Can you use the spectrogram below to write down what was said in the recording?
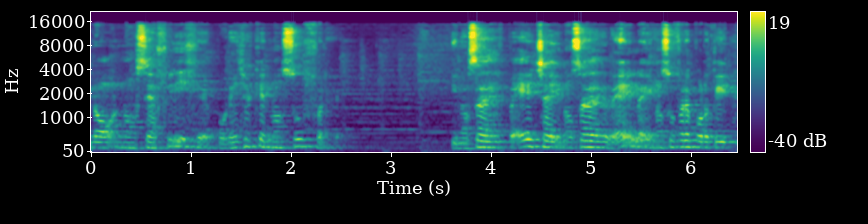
no, no se aflige, por ello es que no sufre. Y no se despecha y no se desvela y no sufre por ti.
